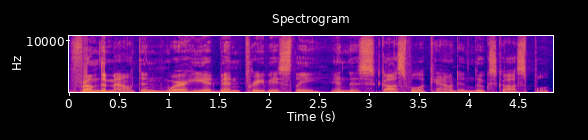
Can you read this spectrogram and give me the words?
from the mountain where he had been previously in this gospel account, in Luke's gospel,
